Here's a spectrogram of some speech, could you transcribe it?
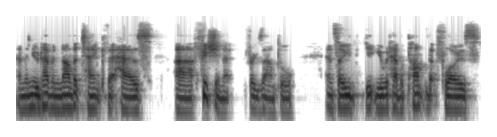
and then you'd have another tank that has uh, fish in it, for example. And so you, you would have a pump that flows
